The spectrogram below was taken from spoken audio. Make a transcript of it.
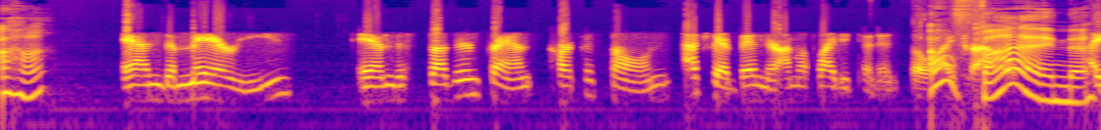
Uh huh. and the Marys and the Southern France Carcassonne. Actually, I've been there. I'm a flight attendant, so I Oh, travel. fun. I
